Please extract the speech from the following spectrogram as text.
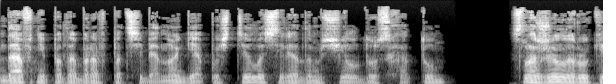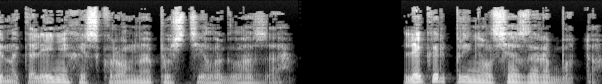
Дафни, подобрав под себя ноги, опустилась рядом с Юлдус Хатун, сложила руки на коленях и скромно опустила глаза. Лекарь принялся за работу.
